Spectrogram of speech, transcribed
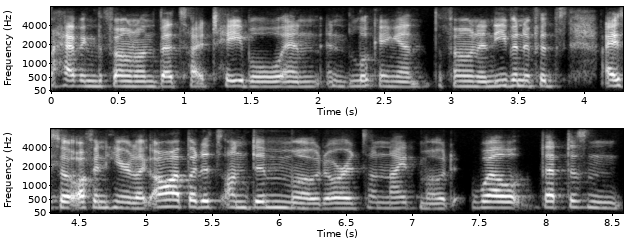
having the phone on the bedside table and and looking at the phone and even if it's i so often hear like oh but it's on dim mode or it's on night mode well that doesn't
